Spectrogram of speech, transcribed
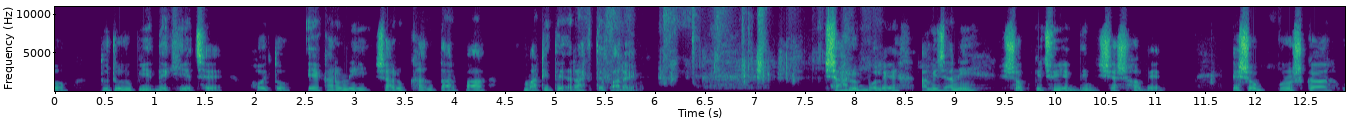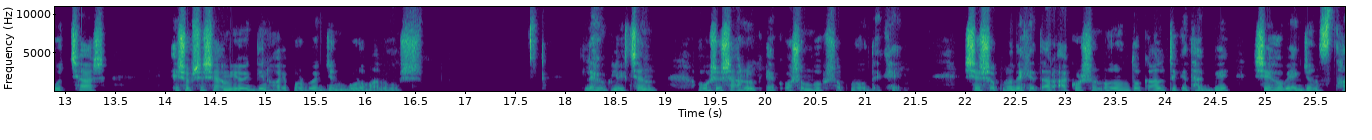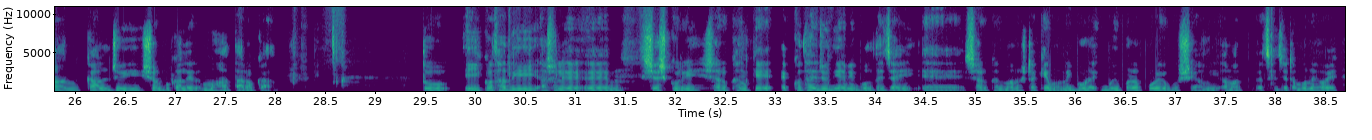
দুটো রূপই দেখিয়েছে। হয়তো এ কারণেই শাহরুখ খান তার পা মাটিতে রাখতে পারে। শাহরুখ বলে, আমি জানি সব কিছুই একদিন শেষ হবে। এসব পুরস্কার, উচ্ছ্বাস, এসব শেষে আমিও একদিন হয়ে পড়ব একজন বুড়ো মানুষ। লেখক লিখছেন, অবশ্য শাহরুখ এক অসম্ভব স্বপ্নও দেখে। সে স্বপ্ন দেখে তার আকর্ষণ অনন্তকাল টিকে থাকবে। সে হবে একজন স্থান কালজয়ী সর্বকালের মহাতারকা। তো এই কথা দিয়েই আসলে শেষ করি। শাহরুখ খানকে এক কথায় যদি আমি বলতে চাই শাহরুখ খান মানুষটা কেমন? এই বই পড়া পড়ে অবশ্যই আমি আমার কাছে যেটা মনে হয়,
